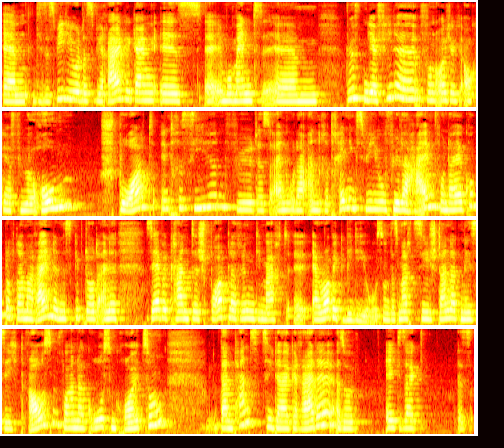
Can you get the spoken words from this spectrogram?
ähm, dieses Video, das viral gegangen ist. Äh, Im Moment ähm, dürften ja viele von euch euch auch ja für Home Sport interessieren, für das ein oder andere Trainingsvideo für daheim. Von daher guckt doch da mal rein, denn es gibt dort eine sehr bekannte Sportlerin, die macht äh, Aerobic-Videos und das macht sie standardmäßig draußen vor einer großen Kreuzung. Dann tanzt sie da gerade, also ehrlich gesagt, es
